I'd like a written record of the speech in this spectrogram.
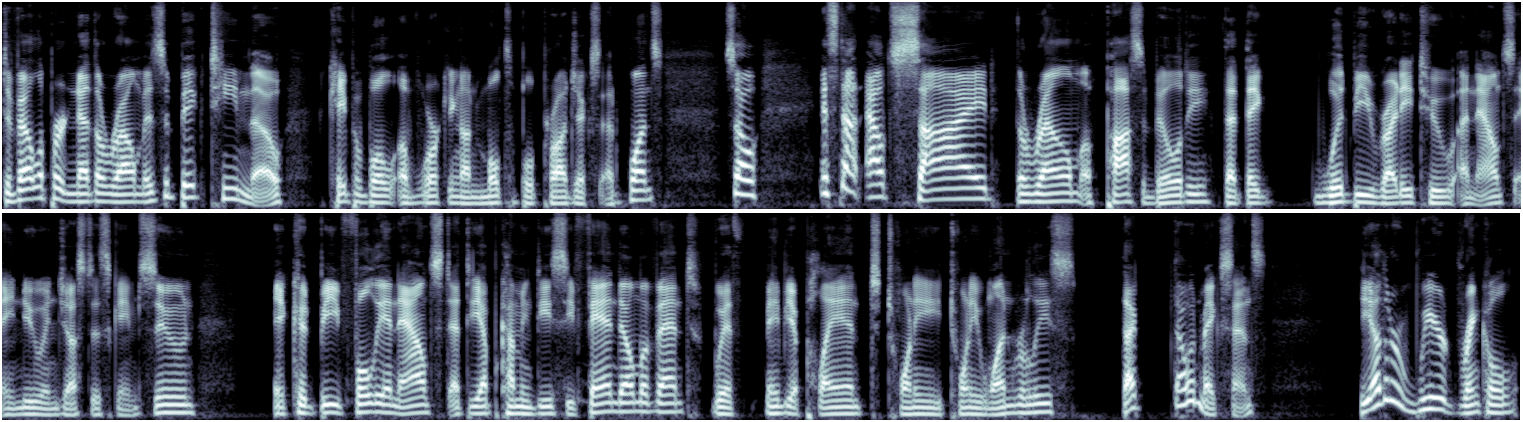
Developer NetherRealm is a big team, though, capable of working on multiple projects at once, so it's not outside the realm of possibility that they would be ready to announce a new Injustice game soon. It could be fully announced at the upcoming DC Fandom event with maybe a planned 2021 release. That that would make sense. The other weird wrinkle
